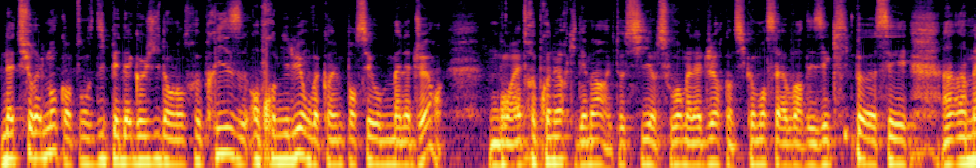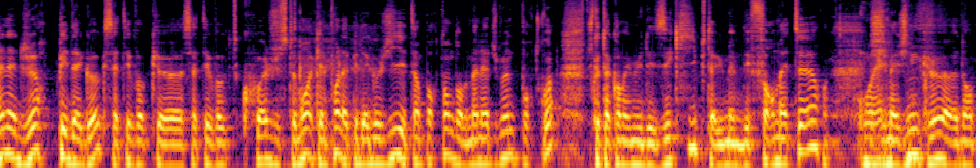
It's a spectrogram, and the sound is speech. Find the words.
naturellement quand on se dit pédagogie dans l'entreprise, en premier lieu, on va quand même penser au manager. Bon, entrepreneur qui démarre est aussi euh, souvent manager quand il commence à avoir des équipes. Euh, c'est un, manager pédagogue. Ça t'évoque, euh, ça t'évoque quoi justement? À quel point la pédagogie est importante dans le management pour toi? Parce que tu as quand même eu des équipes, tu as eu même des formateurs. J'imagine que dans,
